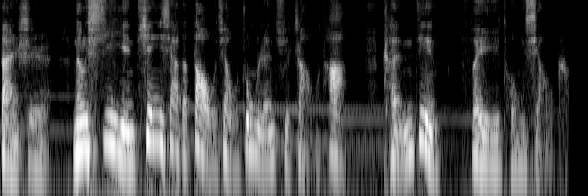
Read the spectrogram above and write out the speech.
但是能吸引天下的道教中人去找他，肯定非同小可。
